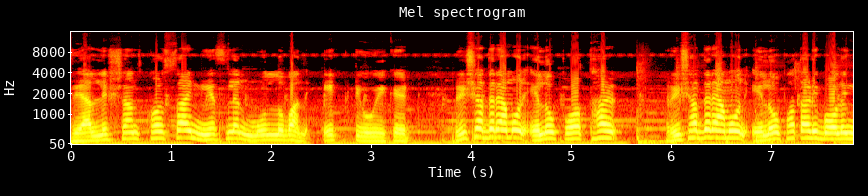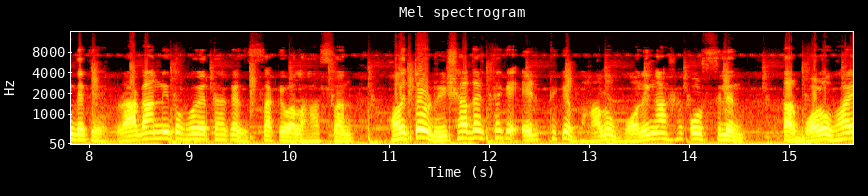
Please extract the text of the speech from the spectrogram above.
বিয়াল্লিশ রান খরচায় নিয়েছিলেন মূল্যবান একটি উইকেট। রিশাদের এমন এলো পথার, রিশাদের এমন এলো ফাতারি বোলিং দেখে রাগান্বিত হয়ে থাকেন সাকিব আল হাসান। হয়তো রিশাদের থেকে এর থেকে ভালো বোলিং আশা করছিলেন তার বড় ভাই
